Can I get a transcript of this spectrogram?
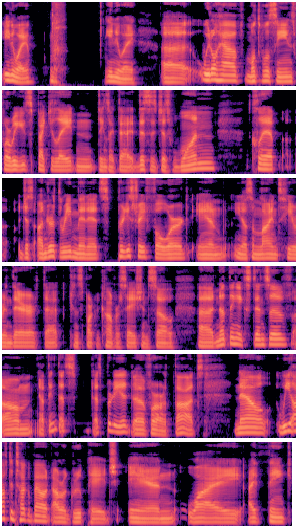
Anyway, anyway, uh, we don't have multiple scenes where we speculate and things like that. This is just one clip, uh, just under three minutes, pretty straightforward, and you know some lines here and there that can spark a conversation. So uh, nothing extensive. Um, I think that's that's pretty it uh, for our thoughts. Now we often talk about our group page and why I think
